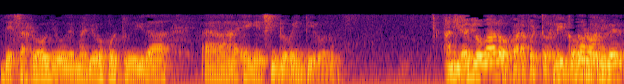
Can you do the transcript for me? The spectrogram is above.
desarrollo, de mayor oportunidad ah, en el siglo XXI? ¿A nivel global o para Puerto Rico? No, no, a nivel,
